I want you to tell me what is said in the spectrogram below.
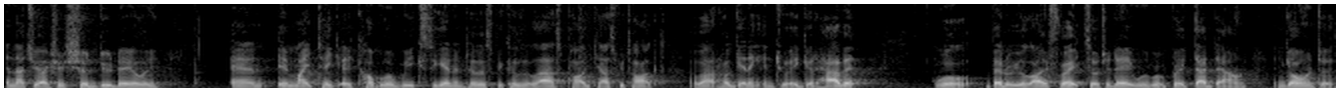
and that you actually should do daily. And it might take a couple of weeks to get into this because the last podcast we talked about how getting into a good habit will better your life, right? So, today we will break that down and go into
